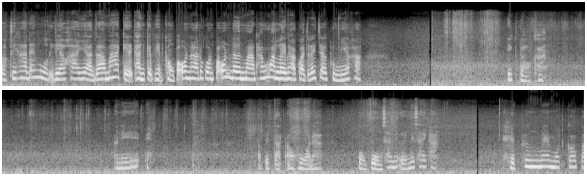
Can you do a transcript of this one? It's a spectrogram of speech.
ดอกที่ห้าได้หมวกอีกแล้วค่ะ อย่าดราม่าเกตการเก็บเห็ดของป้าอ้นนะคะทุกคนป้าอ้นเดินมาทั้งวันเลยนะคะ กว่าจะได้เจอกลุ่มนี้ค่ะ อีกดอกค่ะ อันนี้ เอาไปตัดเอาหัวนะคะโป่งๆใช่ไหมเอ่ยไม่ใช่ค่ะ เห็ดพึ่งแม่มดก็ไป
